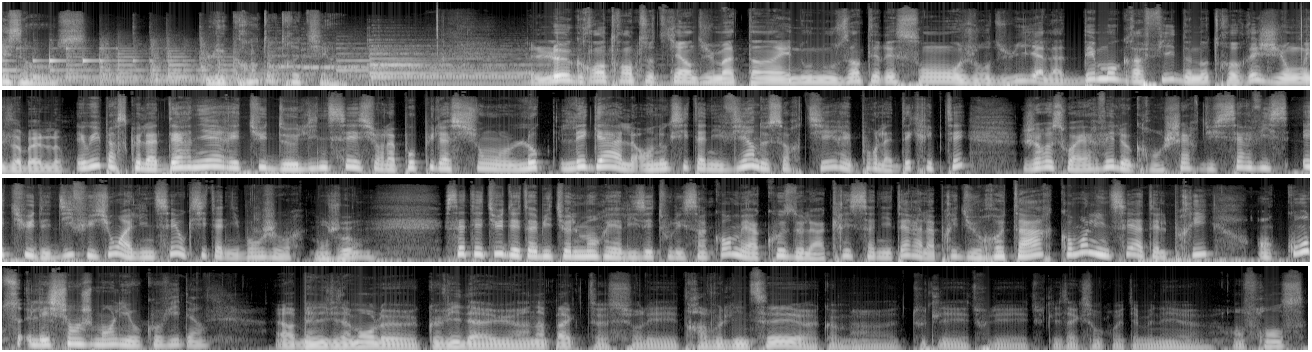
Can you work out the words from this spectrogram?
présence, le grand entretien. Le grand entretien du matin et nous nous intéressons aujourd'hui à la démographie de notre région, Isabelle. Et oui, parce que la dernière étude de l'INSEE sur la population légale en Occitanie vient de sortir et pour la décrypter, je reçois Hervé Legrand, chef du service études et diffusion à l'INSEE Occitanie. Bonjour. Bonjour. Cette étude est habituellement réalisée tous les cinq ans, mais à cause de la crise sanitaire, elle a pris du retard. Comment l'INSEE a-t-elle pris en compte les changements liés au Covid? Alors bien évidemment, le Covid a eu un impact sur les travaux de l'INSEE, euh, comme euh, toutes, les, les, toutes les actions qui ont été menées euh, en France.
